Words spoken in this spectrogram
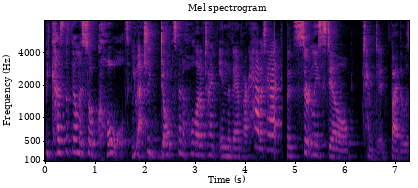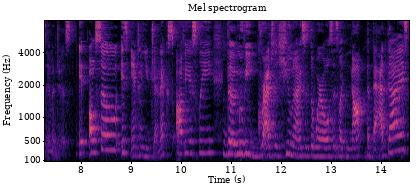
because the film is so cold. You actually don't spend a whole lot of time in the vampire habitat, but it's certainly still tempted by those images. It also is anti-eugenics, obviously. The movie gradually humanizes the werewolves as like not the bad guys.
